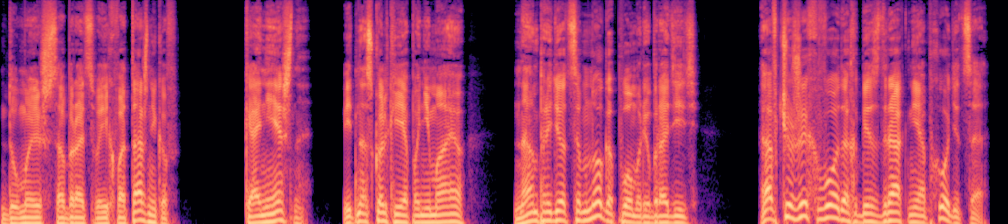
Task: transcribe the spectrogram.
«Думаешь собрать своих ватажников?» «Конечно. Ведь, насколько я понимаю, нам придется много по морю бродить. А в чужих водах без драк не обходится.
